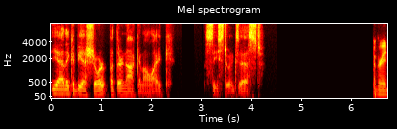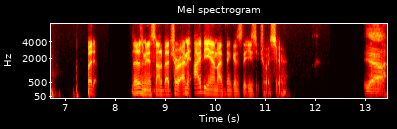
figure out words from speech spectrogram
yeah they could be a short but they're not gonna like cease to exist agreed. But that doesn't mean it's not a bad choice. I mean, IBM I think is the easy choice here. Yeah,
